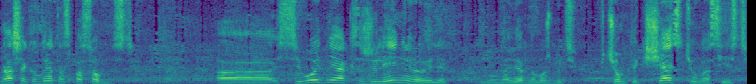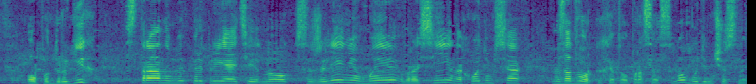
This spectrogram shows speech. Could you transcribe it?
нашей конкурентоспособности. А сегодня, к сожалению, или ну, наверное, может быть, в чем-то, к счастью, у нас есть опыт других стран и предприятий, но, к сожалению, мы в России находимся на задворках этого процесса, но будем честны.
